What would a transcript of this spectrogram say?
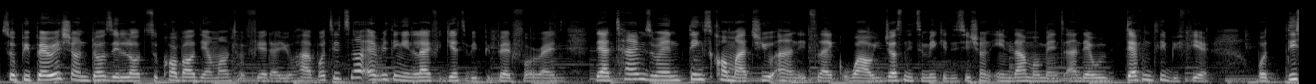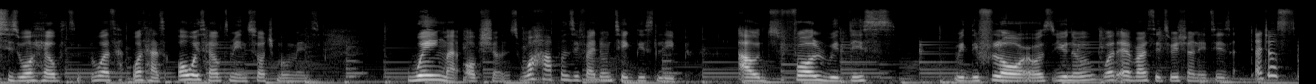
So preparation does a lot to curb out the amount of fear that you have but it's not everything in life you get to be prepared for right? There are times when things come at you and it's like wow you just need to make a decision in that moment and there will definitely be fear. But this is what helps what what has always helped me in such moments weighing my options. What happens if i don't take this leap I would fall with this, with the floor, or you know, whatever situation it is. I just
